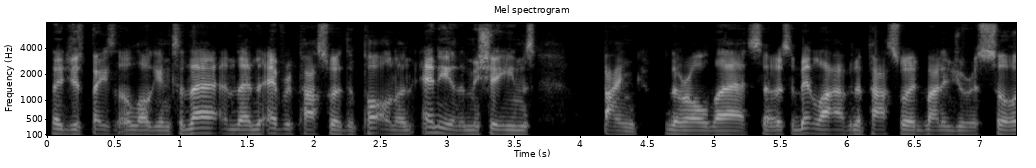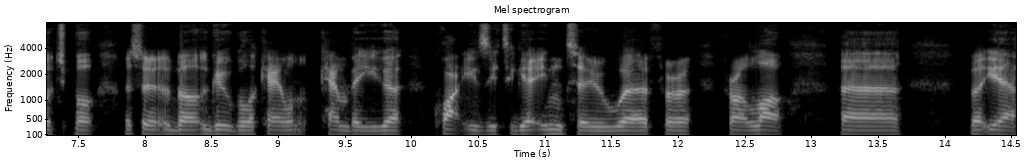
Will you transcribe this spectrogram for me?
they just basically log into there, and then every password they put on on any of the machines, bang, they're all there. So it's a bit like having a password manager as such, but a, Google account can be uh, quite easy to get into uh, for for a lot. Uh, but yeah,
